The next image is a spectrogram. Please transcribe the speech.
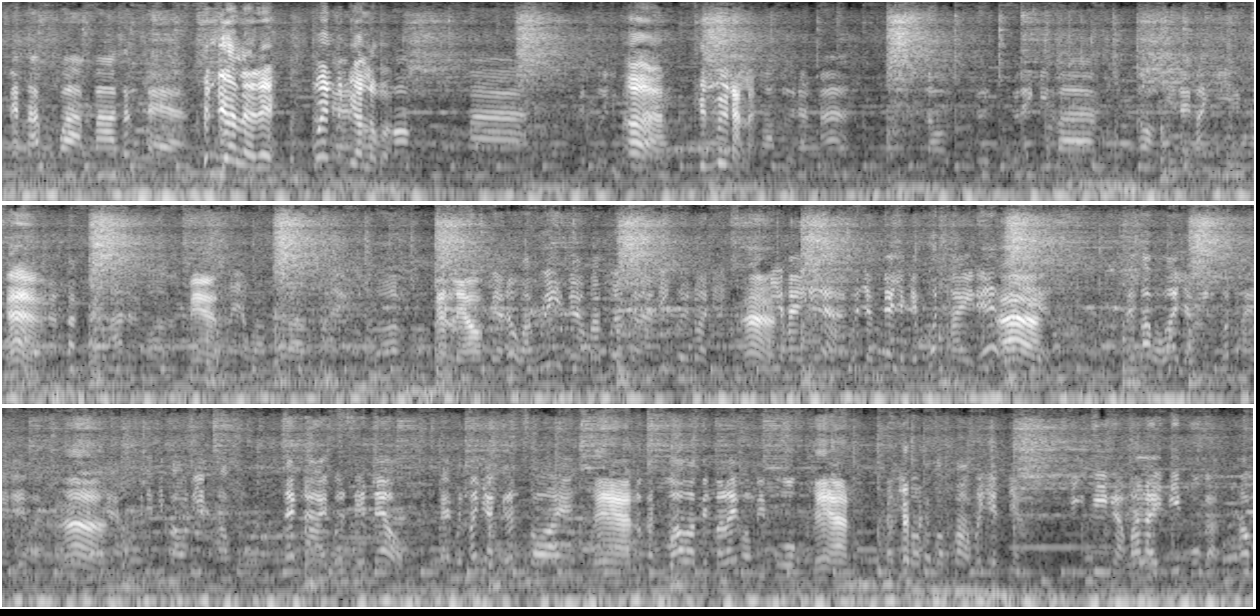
แม่ตั๊กฝากมาตั้งแต่เป็นเดือนเลยเด้เว้นเป็นเดือนแล้วบ่มาขึ้นมืออยู่แบบอ่าขึ้นมือนั่นแหละฝากมือดันมาเราก็ได้คิดว่าน้องดีได้มาอีกอ่าตั้งใจมาแล้วก็แม่แม่ว่าแม่ว่าแม่นแล้วแม่เราว่าอุ้ยแม่มาเปิ้ลขนาดนี้เปิ้ลหน่อยดิอ่ามีไห้เนี่ยเพื่อนอยากแม่อยากเห็นคนไห้เด้อ่าแม่ทราบบอกว่าอยาก นซอยแม่นแล้วก็ตัวว่าเป็นมาลัยของพี่ปุ๊กแม่นแต่พี่บอกกับกองเปล่าไม่เห็นเนี่ยจริงๆอะมาลัยพี่ปุ๊กอะทำ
